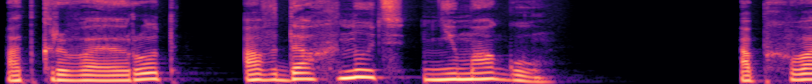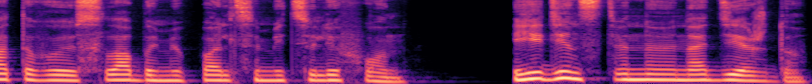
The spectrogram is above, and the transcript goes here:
Открываю рот, а вдохнуть не могу. Обхватываю слабыми пальцами телефон. Единственную надежду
